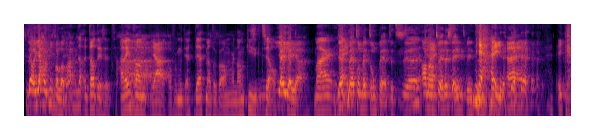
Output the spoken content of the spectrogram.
Nou, jij houdt niet van lawaai. Dat, dat is het. Alleen van... Ah. Ja, of er moet echt death metal komen. Maar dan kies ik het zelf. Ja, ja, ja. Maar... Death nee. metal met trompet. Het is eh, anno Ja. 2021. Ja, hey, eh, ik...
